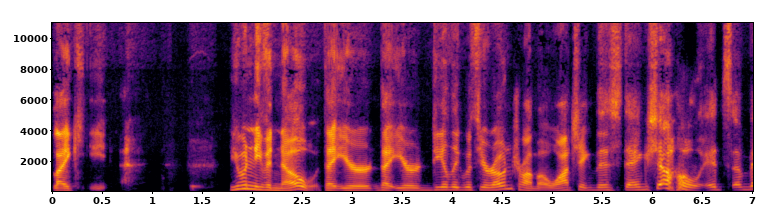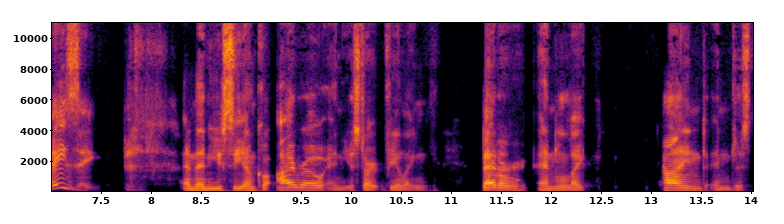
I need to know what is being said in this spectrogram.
like you wouldn't even know that you're that you're dealing with your own trauma watching this dang show. It's amazing. and then you see uncle Iroh and you start feeling better oh. and like kind and just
